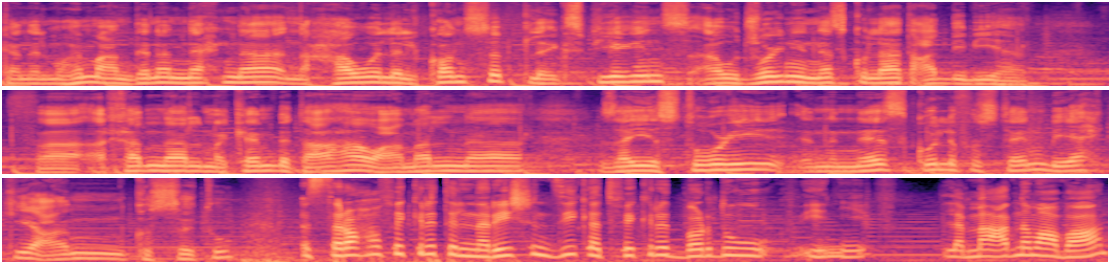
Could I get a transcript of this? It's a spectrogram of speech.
كان المهم عندنا إن إحنا نحول ال concept ل experience أو journey الناس كلها تعدي بيها. فأخدنا المكان بتاعها وعملنا زي story إن الناس كل فستان بيحكي عن قصته. الصراحة فكرة ال narration دي كانت فكرة برضو يعني لما قعدنا مع بعض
